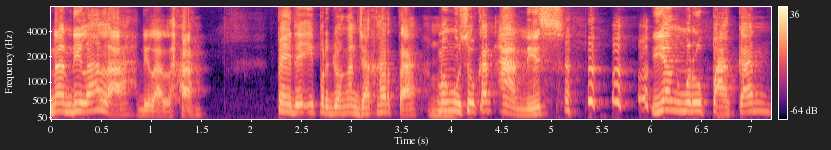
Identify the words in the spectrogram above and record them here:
Nah, dilalah, dilalah PDI Perjuangan Jakarta Hmm. mengusulkan Anies yang merupakan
